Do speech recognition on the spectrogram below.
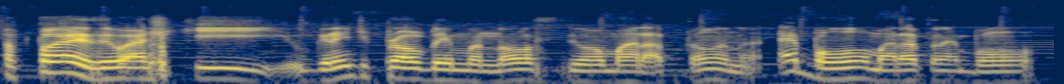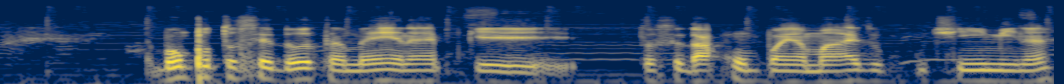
Rapaz, eu acho que o grande problema nosso de uma maratona é bom, a maratona é bom. É bom pro torcedor também, né? Porque o torcedor acompanha mais o, o time, né?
